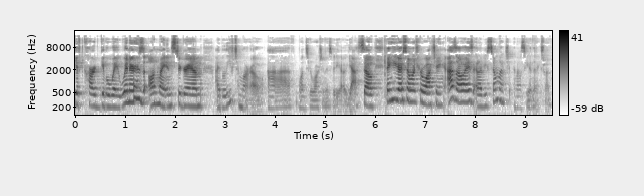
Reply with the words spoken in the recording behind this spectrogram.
gift card giveaway winners on my Instagram, I believe tomorrow, uh, once you're watching this video. Yeah, so thank you guys so much for watching. As always, I love you so much and I'll see you in the next one.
